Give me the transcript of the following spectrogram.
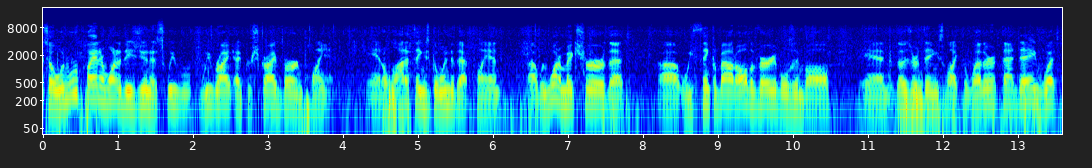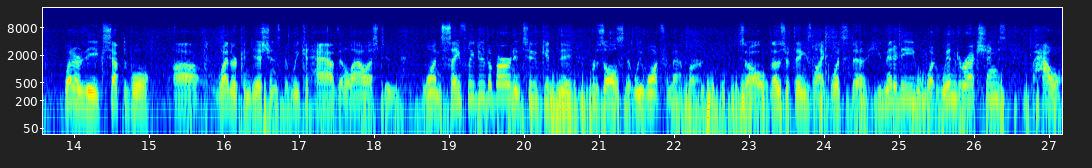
So when we're planning one of these units, we, we write a prescribed burn plan. And a lot of things go into that plan. Uh, we want to make sure that uh, we think about all the variables involved, and those are things like the weather that day. What what are the acceptable uh, weather conditions that we could have that allow us to one safely do the burn and two get the results that we want from that burn. So those are things like what's the humidity, what wind directions, how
